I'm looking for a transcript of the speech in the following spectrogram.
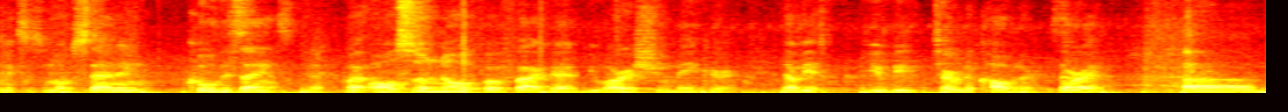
mixing some outstanding, cool designs. Yeah. But I also know for a fact that you are a shoemaker. That'd be a, you'd be termed a cobbler. Is that right? Um,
